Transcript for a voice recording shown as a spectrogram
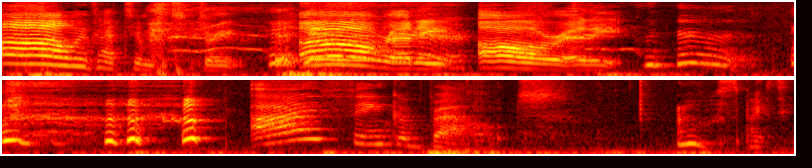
Oh, we've had too much to drink. Already. Already. I think about Oh, spicy.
